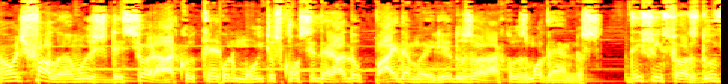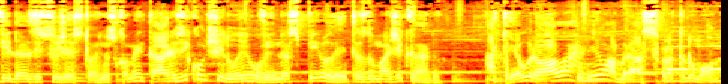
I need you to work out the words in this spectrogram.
onde falamos desse oráculo que é por muitos considerado o pai da maioria dos oráculos modernos. Deixem suas dúvidas e sugestões nos comentários e continuem ouvindo as piruletas do Magicando. Aqui é o Grola e um abraço para todo mundo.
